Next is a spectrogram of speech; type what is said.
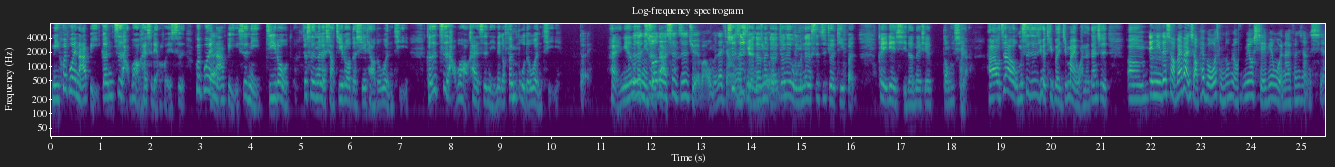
你会不会拿笔跟字好不好看是两回事，会不会拿笔是你肌肉的，就是那个小肌肉的协调的问题。可是字好不好看是你那个分布的问题。对，嗨，你的那个你说那个视知觉嘛，我们在讲视知觉的那个，就是我们那个视知觉题本可以练习的那些东西啊。好了，我知道我们视知觉题本已经卖完了，但是嗯，哎、欸，你的小白板小 paper 为什么都没有没有写一篇文来分享一下？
